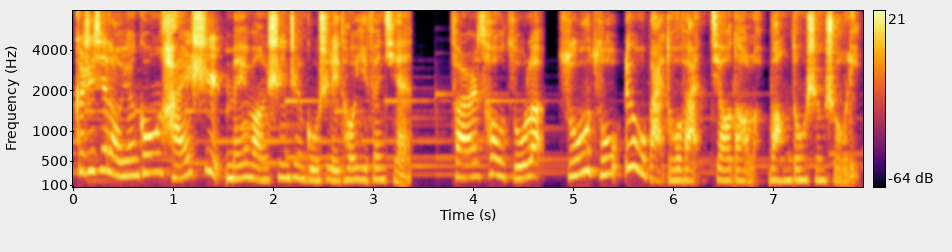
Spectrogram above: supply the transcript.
可这些老员工还是没往深圳股市里投一分钱，反而凑足了足足六百多万交到了王东升手里。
